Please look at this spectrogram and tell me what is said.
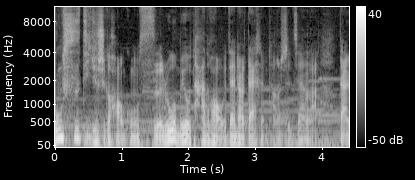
公司的确是个好公司，如果没有他的话，我在这儿待很长时间了。但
